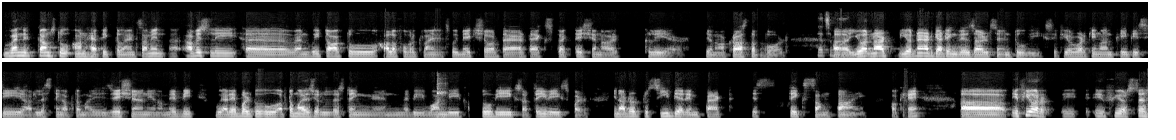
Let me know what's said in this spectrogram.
When it comes to unhappy clients, I mean, uh, obviously, uh, when we talk to all of our clients, we make sure that expectation are clear, you know, across the board. That's uh, you are not you're not getting results in two weeks. If you're working on ppc or listing optimization you know maybe we are able to optimize your listing in maybe one week two weeks or three weeks but in order to see their impact it takes some time okay uh, if you're if you're still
